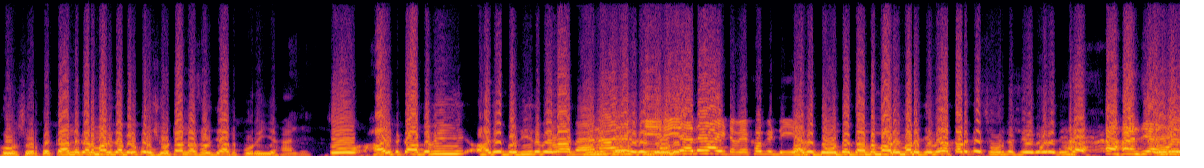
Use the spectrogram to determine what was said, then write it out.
ਖੂਬਸੂਰਤ ਕੰਨ ਕਰਮ ਵਾਲੀ ਦਾ ਬਿਲਕੁਲ ਛੋਟਾ ਨਸਲ ਜਾਤ ਪੂਰੀ ਆ ਹਾਂਜੀ। ਸੋ ਹਾਈਟ ਕੱਦ ਵੀ ਹਜੇ ਬਲਜੀਤ ਵੇਲਾ ਮੈਂ ਨਾ ਆ ਤੇ ਹਾਈਟ ਵੇਖੋ ਕਿੱਡੀ ਆ। ਹਜੇ ਦੋ ਤੇ ਦੰਦ ਮਾੜੇ ਮਾੜੇ ਜਿਵੇਂ ਆ ਤੜਕੇ ਸੂਰਜ 6 ਵਜੇ ਦੀਦਾ। ਹਾਂਜੀ ਉਵੇਂ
